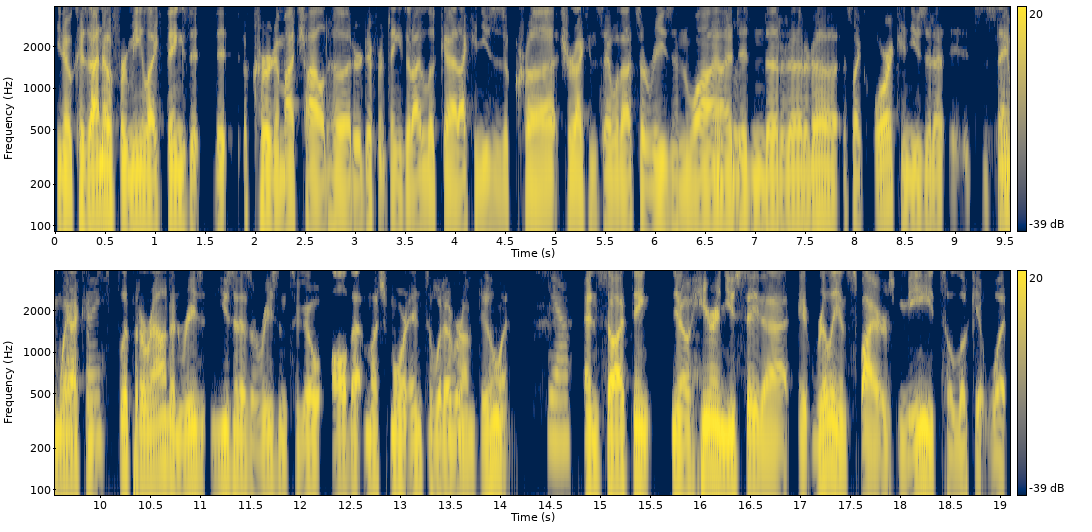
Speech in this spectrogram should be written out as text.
you know because i know for me like things that that occurred in my childhood or different things that i look at i can use as a crutch or i can say well that's a reason why i Mhm. didn't da, da, da, da, da. it's like or i can use it it's the same way i can flip it around and reason, use it as a reason to go all that much more into whatever Mhm. i'm doing Yeah. and so i think you know hearing you say that it really inspires me to look at what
